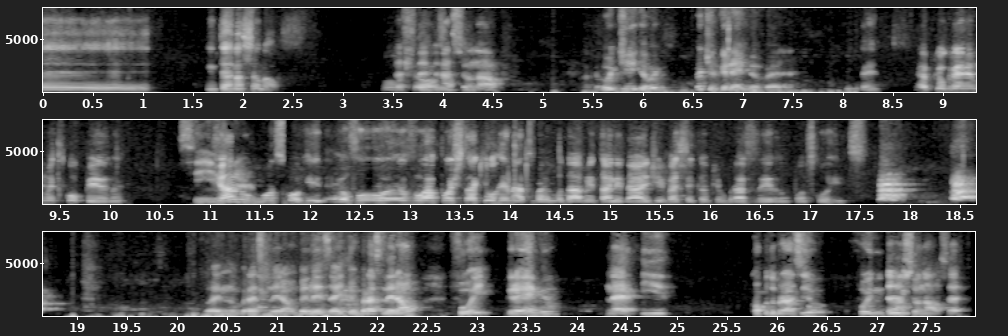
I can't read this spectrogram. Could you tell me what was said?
é, Internacional. Vou internacional. Eu vou de, eu vou de Grêmio, velho. É porque o Grêmio é muito copeiro, né? Sim. Já no pontos corridos, eu vou, eu vou apostar que o Renato vai mudar a mentalidade e vai ser campeão brasileiro no pontos corridos. Vai no Brasileirão, beleza. Aí tem o Brasileirão foi Grêmio, né? E Copa do Brasil foi no Internacional, certo?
